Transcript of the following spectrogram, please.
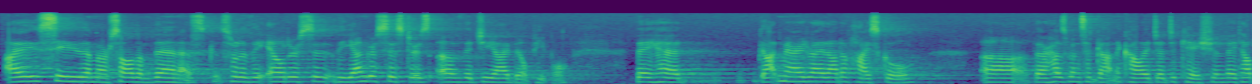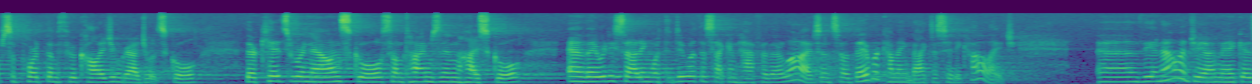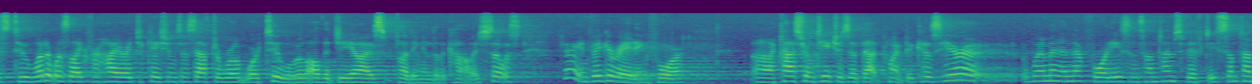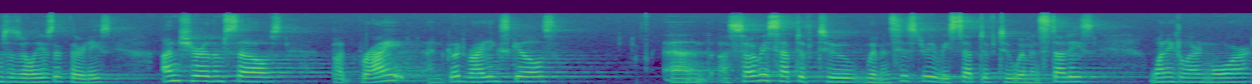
I see them or saw them then as sort of the elder, the younger sisters of the GI Bill people. They had gotten married right out of high school. Uh, their husbands had gotten a college education. They'd helped support them through college and graduate school. Their kids were now in school, sometimes in high school, and they were deciding what to do with the second half of their lives. And so they were coming back to City College. And the analogy I make is to what it was like for higher education just after World War II with all the GIs flooding into the college. So it was very invigorating for uh, classroom teachers at that point because here are women in their 40s and sometimes 50s, sometimes as early as their 30s, unsure of themselves, but bright and good writing skills, and uh, so receptive to women's history, receptive to women's studies, wanting to learn more.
